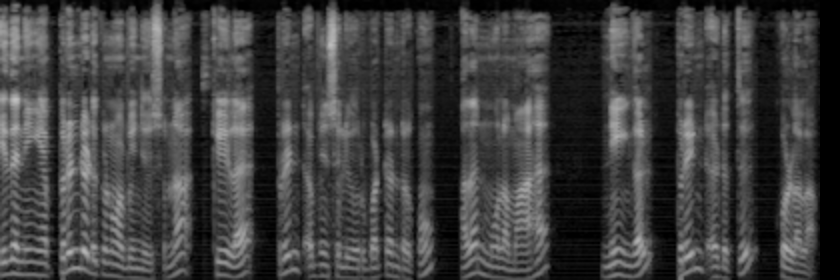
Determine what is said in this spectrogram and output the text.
இதை நீங்கள் பிரிண்ட் எடுக்கணும் அப்படின்னு சொல்லி சொன்னால் கீழே பிரிண்ட் அப்படின்னு சொல்லி ஒரு பட்டன் இருக்கும். அதன் மூலமாக நீங்கள் பிரிண்ட் எடுத்து கொள்ளலாம்.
